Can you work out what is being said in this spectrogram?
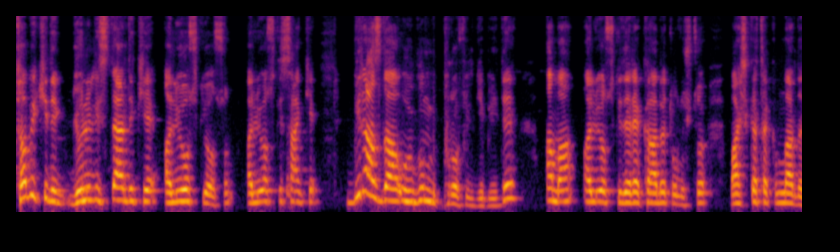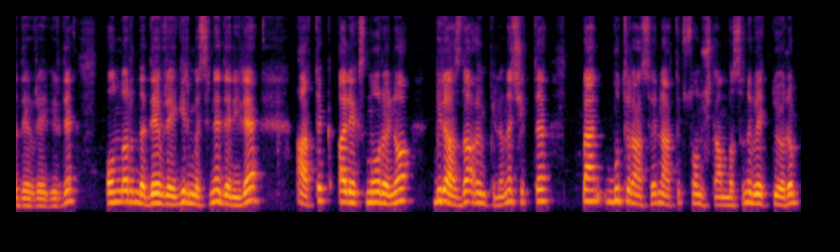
Tabii ki de gönül isterdi ki Alioski olsun. Alioski sanki biraz daha uygun bir profil gibiydi. Ama Alioski'de rekabet oluştu. Başka takımlar da devreye girdi. Onların da devreye girmesi nedeniyle artık Alex Moreno biraz daha ön plana çıktı. Ben bu transferin artık sonuçlanmasını bekliyorum.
